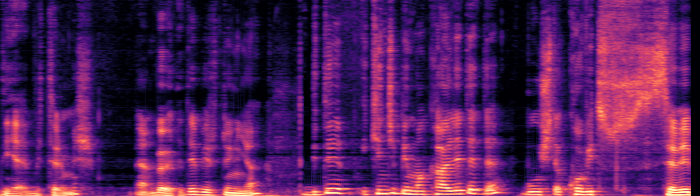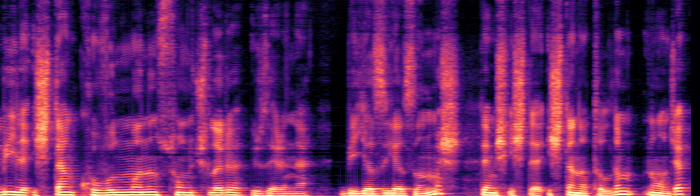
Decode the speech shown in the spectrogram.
diye bitirmiş. Yani böyle de bir dünya. Bir de ikinci bir makalede de bu işte Covid sebebiyle işten kovulmanın sonuçları üzerine bir yazı yazılmış. Demiş ki işte işten atıldım ne olacak?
